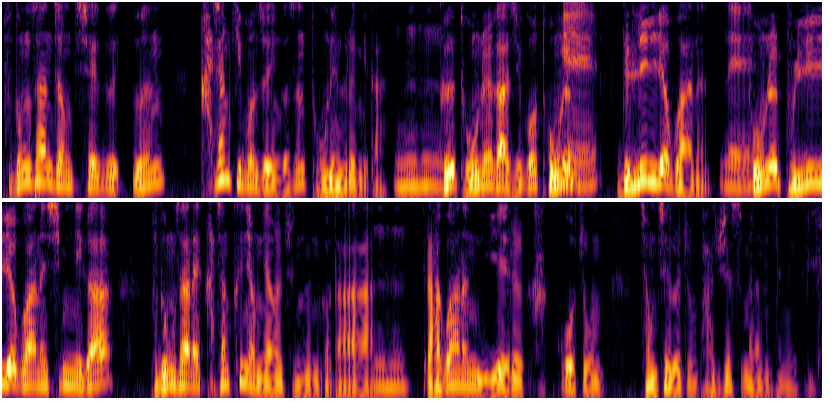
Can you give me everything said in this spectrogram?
부동산 정책은 가장 기본적인 것은 돈의 흐름이다. 음흠. 그 돈을 가지고 돈을 예. 늘리려고 하는 네. 돈을 불리려고 하는 심리가 부동산에 가장 큰 영향을 주는 거다라고 음흠. 하는 이해를 갖고 좀 정책을 좀 봐주셨으면 하는 생각이 듭니다.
